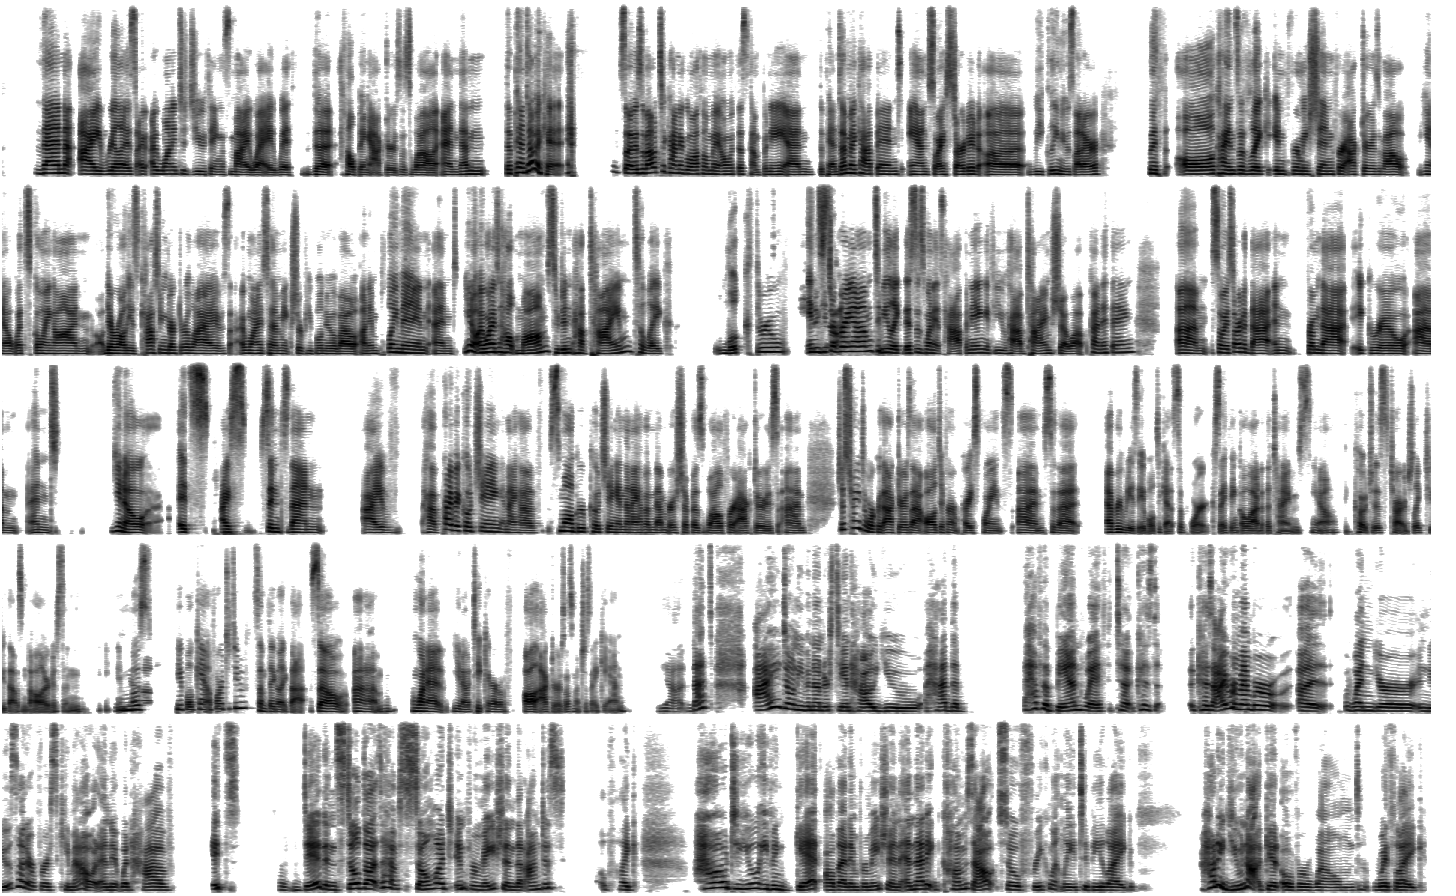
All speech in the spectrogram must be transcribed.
Then I realized I, I wanted to do things my way with the helping actors as well. And then the pandemic hit. so I was about to kind of go off on my own with this company and the pandemic happened. And so I started a weekly newsletter with all kinds of like information for actors about, you know, what's going on. There were all these casting director lives. I wanted to make sure people knew about unemployment and, you know, I wanted to help moms who didn't have time to like look through Instagram yeah. to be like, this is when it's happening. If you have time, show up kind of thing. Um, so I started that and from that it grew. Um, and you know, it's I since then I've have private coaching and I have small group coaching and then I have a membership as well for actors. Um, just trying to work with actors at all different price points um, so that everybody is able to get support. Cause I think a lot of the times, you know, coaches charge like $2,000 and yeah. most people can't afford to do something like that. So um, want to, you know, take care of all actors as much as I can. Yeah, that's I don't even understand how you had the have the bandwidth to cuz cuz I remember uh when your newsletter first came out and it would have it did and still does have so much information that I'm just like how do you even get all that information and that it comes out so frequently to be like how do you not get overwhelmed with like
